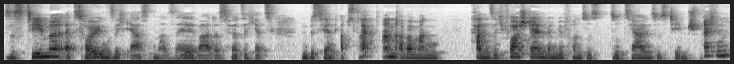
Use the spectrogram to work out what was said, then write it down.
Systeme erzeugen sich erstmal selber. Das hört sich jetzt ein bisschen abstrakt an, aber man kann sich vorstellen, wenn wir von so sozialen Systemen sprechen,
